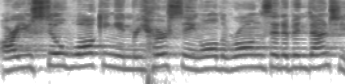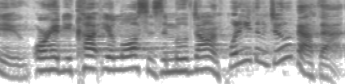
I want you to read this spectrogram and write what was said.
Are you still walking and rehearsing all the wrongs that have been done to you? Or have you cut your losses and moved on? What are you going to do about that?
